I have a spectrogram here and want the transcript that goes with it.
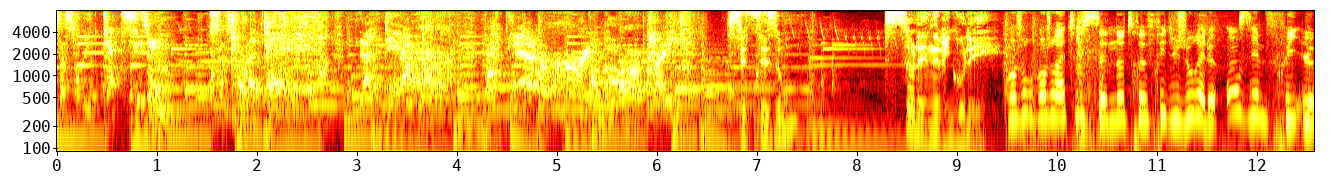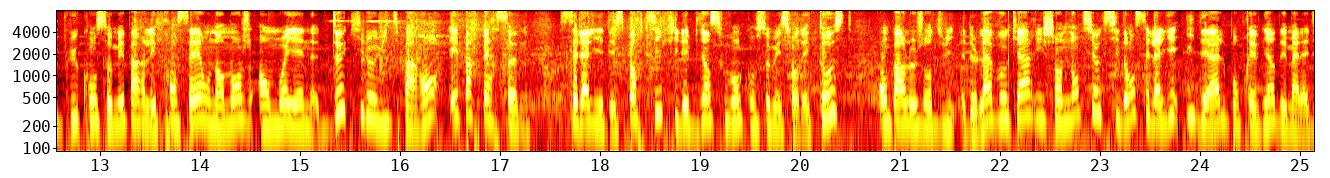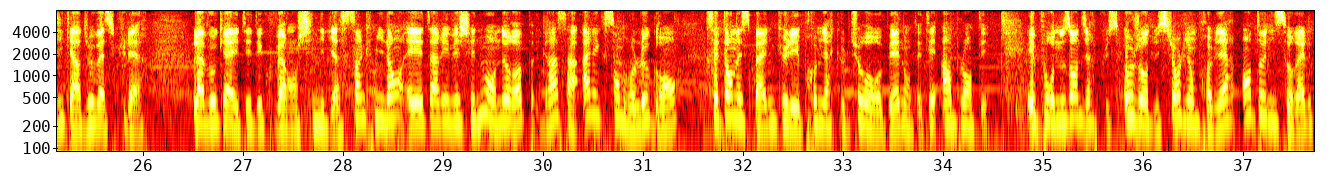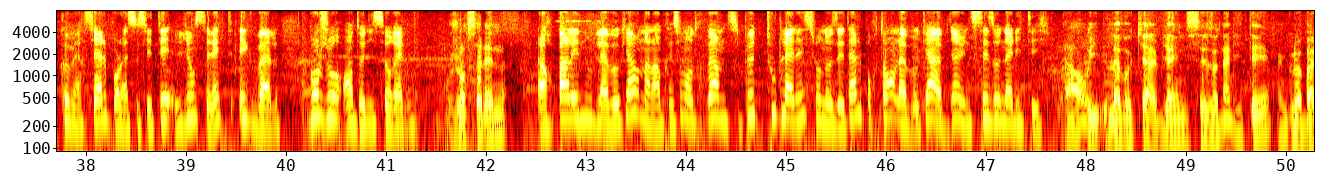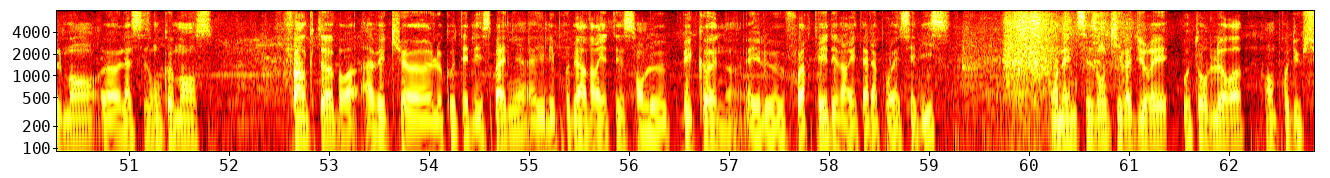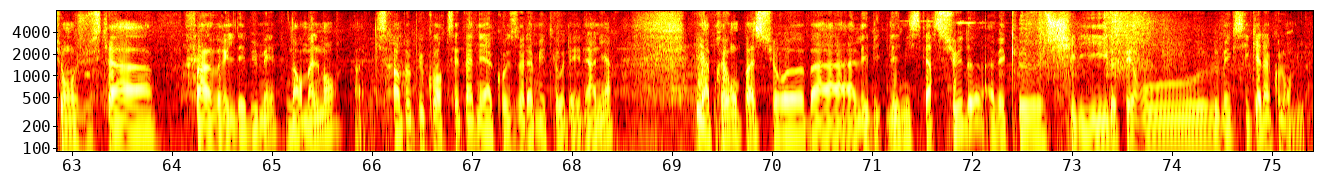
Ça sont les quatre saisons. Ça sent la terre, la terre, la terre, la terre. Cette saison, Solène Rigoulet. Bonjour, bonjour à tous. Notre fruit du jour est le 11e fruit le plus consommé par les Français. On en mange en moyenne 2,8 kg par an et par personne. C'est l'allié des sportifs. Il est bien souvent consommé sur des toasts. On parle aujourd'hui de l'avocat, riche en antioxydants. C'est l'allié idéal pour prévenir des maladies cardiovasculaires. L'avocat a été découvert en Chine il y a 5000 ans et est arrivé chez nous en Europe grâce à Alexandre le Grand. C'est en Espagne que les premières cultures européennes ont été implantées. Et pour nous en dire plus aujourd'hui sur Lyon Première, Anthony Sorel, commercial pour la société Lyon Select Ecval. Bonjour Anthony Sorel. Bonjour Solène. Alors parlez-nous de l'avocat, on a l'impression d'en trouver un petit peu toute l'année sur nos étals, pourtant l'avocat a bien une saisonnalité. Alors oui, l'avocat a bien une saisonnalité. Globalement, euh, la saison commence fin octobre avec euh, le côté de l'Espagne. Et les premières variétés sont le bacon et le fuerte, des variétés à la peau assez lisse. On a une saison qui va durer autour de l'Europe en production jusqu'à fin avril, début mai, normalement, hein, qui sera un peu plus courte cette année à cause de la météo de l'année dernière. Et après, on passe sur euh, bah, l'hémi- l'hémisphère sud avec le Chili, le Pérou, le Mexique et la Colombie.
